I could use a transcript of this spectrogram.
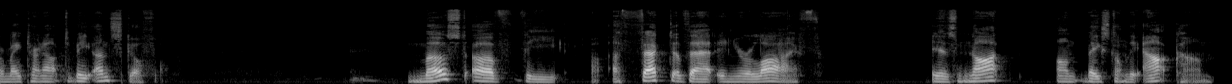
or may turn out to be unskillful most of the uh, effect of that in your life is not on, based on the outcome,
